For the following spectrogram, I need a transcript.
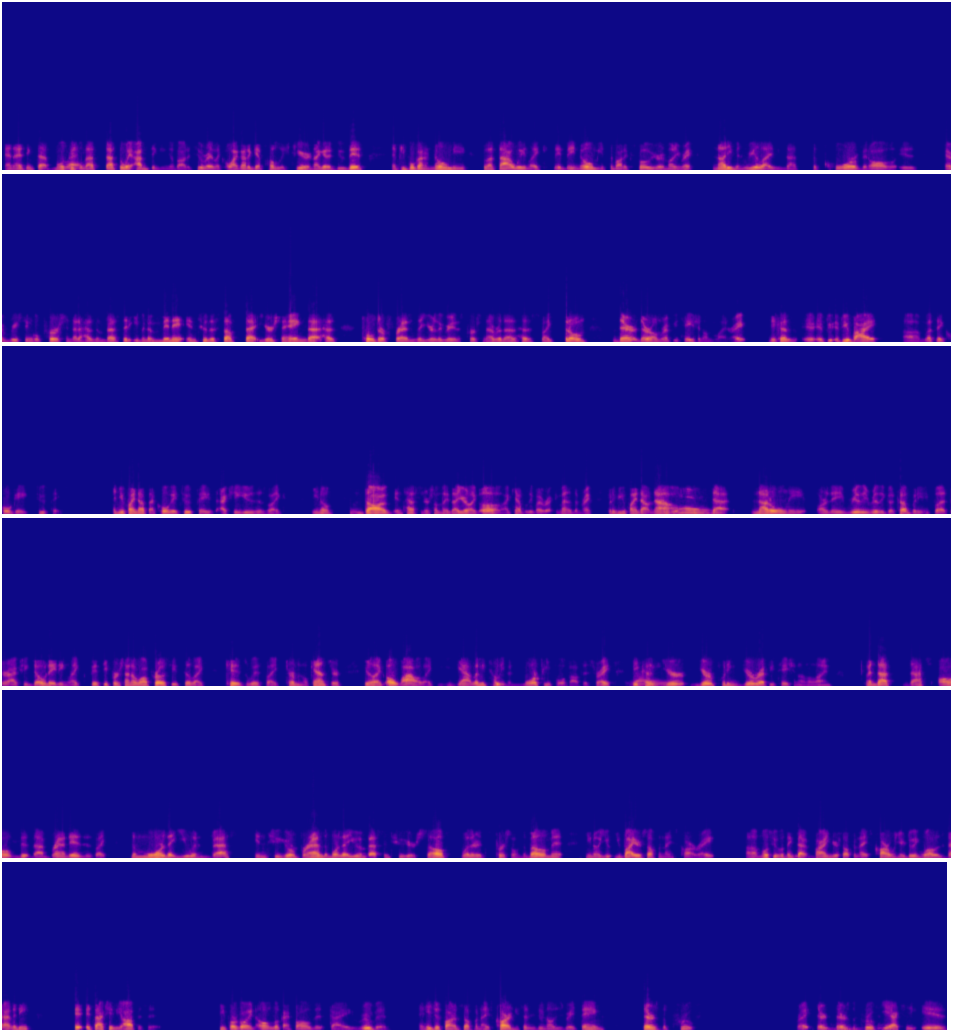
And I think that most right. people that's that's the way I'm thinking about it too, right? Like, oh, I got to get published here, and I got to do this, and people got to know me, so that that way, like, they they know me. It's about exposure and money, right? Not even realizing that the core of it all is every single person that has invested even a minute into the stuff that you're saying, that has told their friends that you're the greatest person ever, that has like thrown their their own reputation on the line, right? Because if you if you buy, um, let's say Colgate toothpaste and you find out that Colgate toothpaste actually uses like, you know, dog intestine or something like that, you're like, oh, I can't believe I recommended them, right? But if you find out now yeah. that not only are they really, really good company, but they're actually donating like 50% of all proceeds to like kids with like terminal cancer, you're like, oh wow, like yeah, let me tell even more people about this, right? Because right. you're you're putting your reputation on the line, and that's that's all that that brand is is like the more that you invest into your brand, the more that you invest into yourself, whether it's personal development, you know, you, you buy yourself a nice car, right? Uh, most people think that buying yourself a nice car when you're doing well is vanity. It, it's actually the opposite. People are going, oh, look, I follow this guy, Ruben, and he just bought himself a nice car and he says he's doing all these great things. There's the proof, right? There, there's the proof. He actually is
